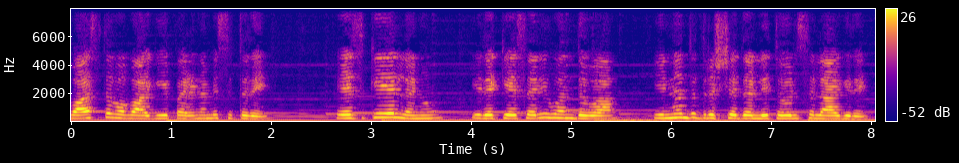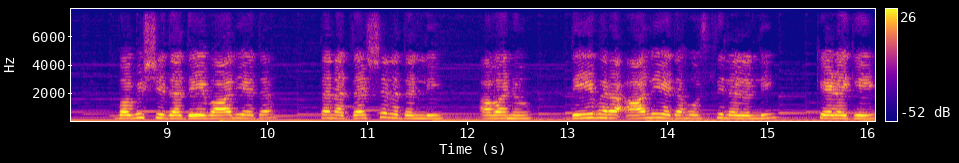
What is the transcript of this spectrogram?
ವಾಸ್ತವವಾಗಿ ಪರಿಣಮಿಸುತ್ತದೆ. ಎಸ್ಕೇಲನು ಇದಕ್ಕೆ ಸರಿಹೊಂದುವ ಇನ್ನೊಂದು ದೃಶ್ಯದಲ್ಲಿ ತೋರಿಸಲಾಗಿದೆ. ಭವಿಷ್ಯದ ದೇವಾಲಯದ ತನ್ನ ದರ್ಶನದಲ್ಲಿ ಅವನು ದೇವರ ಆಲಯದ ಹೊಸ್ತಿಲಲ್ಲಿ ಕೆಳಗೆ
